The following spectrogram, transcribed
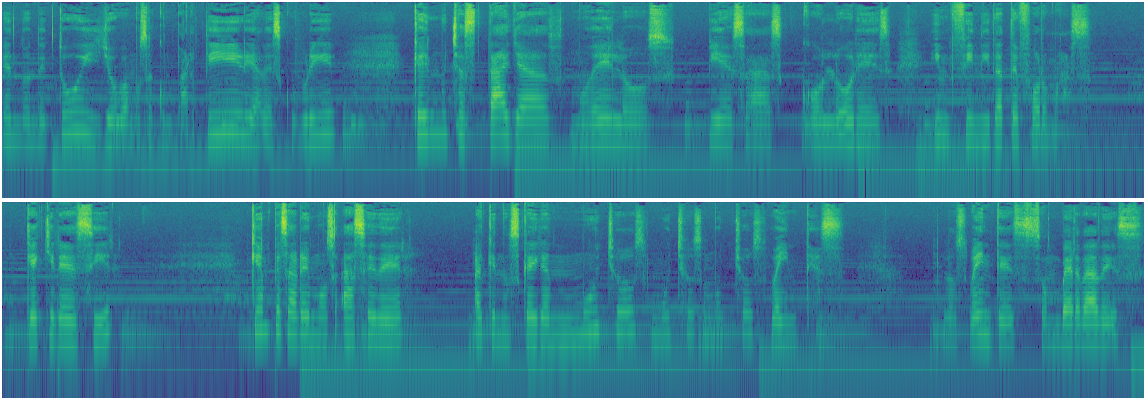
en donde tú y yo vamos a compartir y a descubrir que hay muchas tallas, modelos, piezas, colores, infinidad de formas. ¿Qué quiere decir? Que empezaremos a ceder a que nos caigan muchos, muchos, muchos veintes. Los veintes son verdades,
